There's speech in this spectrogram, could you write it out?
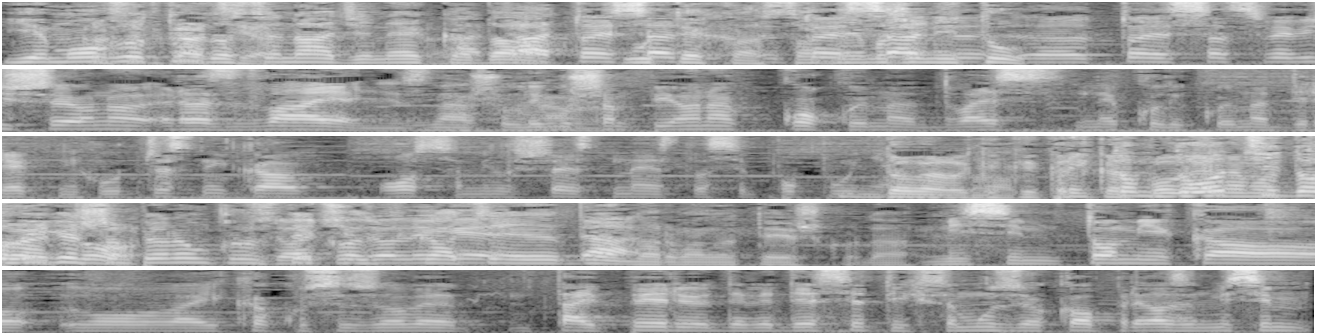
je moglo tu da se nađe neka, A da, to je sad, uteha, sad to je ne može ni tu. e, To je sad sve više ono razdvajanje, znaš, u Ligu šampiona koliko ima 20 nekoliko ima direktnih učesnika, 8 ili 6 mesta se popunja. Dobro, kad Pritom doći do Lige šampiona kroz te kvalifikacije je da. normalno teško, da. Mislim, to mi je kao, ovaj, kako se zove, taj period 90-ih sam uzeo kao prelazan. Mislim,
